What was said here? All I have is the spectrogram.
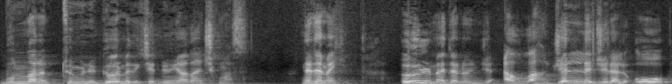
bunların tümünü görmedikçe dünyadan çıkmaz. Ne demek? Ölmeden önce Allah Celle Celaluhu o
